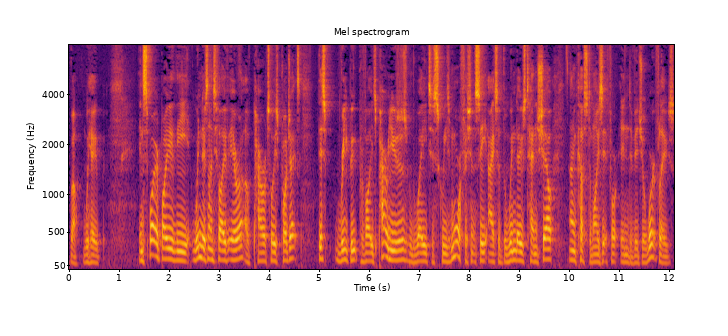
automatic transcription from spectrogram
Well, we hope. Inspired by the Windows 95 era of Power Toys project, this reboot provides power users with a way to squeeze more efficiency out of the Windows 10 shell and customize it for individual workflows.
